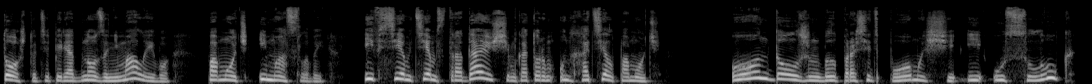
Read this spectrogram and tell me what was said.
то, что теперь одно занимало его, помочь и Масловой, и всем тем страдающим, которым он хотел помочь, он должен был просить помощи и услуг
